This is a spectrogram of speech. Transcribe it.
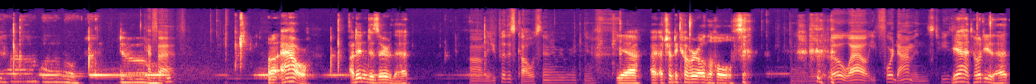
No. No. High five. Uh, ow. I didn't deserve that. Um, did you put this cobblestone everywhere too? Yeah, I, I tried to cover all the holes. And we were- oh wow, you four diamonds. Jesus. yeah, I told you that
